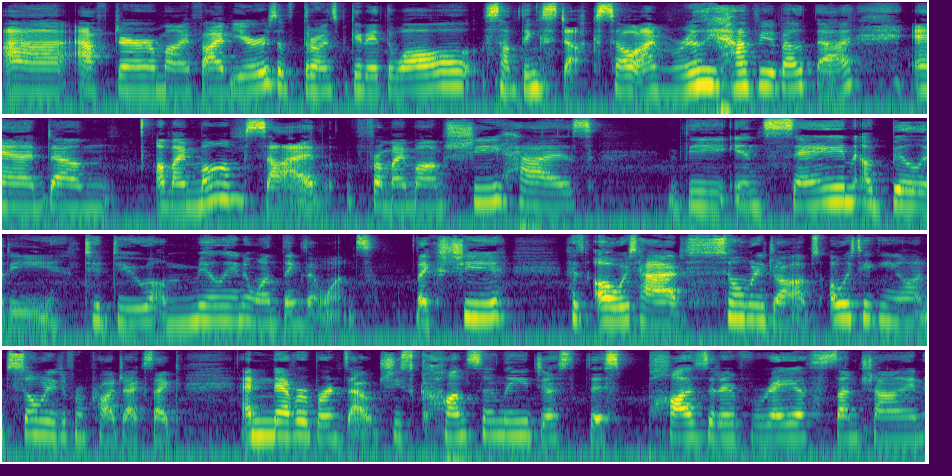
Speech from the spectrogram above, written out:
uh, after my five years of throwing spaghetti at the wall, something stuck. So I'm really happy about that. And um, on my mom's side, from my mom, she has the insane ability to do a million and one things at once. Like she has always had so many jobs, always taking on so many different projects, like and never burns out. She's constantly just this positive ray of sunshine,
